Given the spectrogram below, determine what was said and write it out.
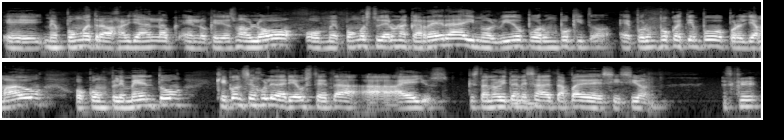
eh, me pongo a trabajar ya en lo, en lo que Dios me habló o me pongo a estudiar una carrera y me olvido por un poquito, eh, por un poco de tiempo por el llamado o complemento. ¿Qué consejo le daría usted a, a, a ellos que están ahorita en esa etapa de decisión? Es que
